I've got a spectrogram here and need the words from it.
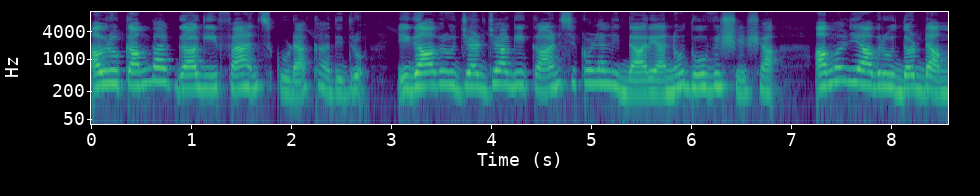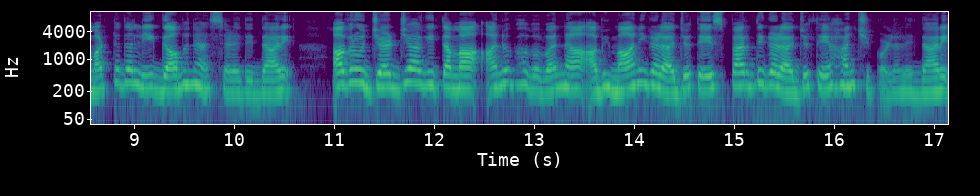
ಅವರು ಕಂಬ್ಯಾಕ್ಗಾಗಿ ಫ್ಯಾನ್ಸ್ ಕೂಡ ಕಾದಿದ್ರು. ಈಗ ಅವರು ಜಡ್ಜ್ ಆಗಿ ಕಾಣಿಸಿಕೊಳ್ಳಲಿದ್ದಾರೆ ಅನ್ನೋದು ವಿಶೇಷ. ಅಮೂಲ್ಯ ಅವರು ದೊಡ್ಡ ಮಟ್ಟದಲ್ಲಿ ಗಮನ ಸೆಳೆದಿದ್ದಾರೆ. ಅವರು ಜಡ್ಜ್ ಆಗಿ ತಮ್ಮ ಅನುಭವವನ್ನು ಅಭಿಮಾನಿಗಳ ಜೊತೆ, ಸ್ಪರ್ಧಿಗಳ ಜೊತೆ ಹಂಚಿಕೊಳ್ಳಲಿದ್ದಾರೆ.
